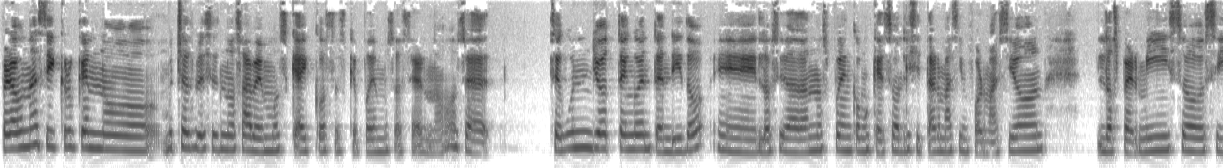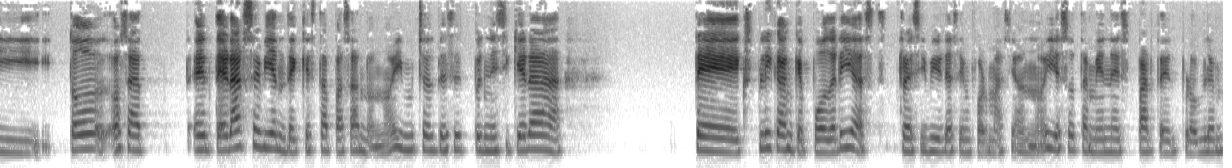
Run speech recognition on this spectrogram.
Pero aún así creo que no, muchas veces no sabemos que hay cosas que podemos hacer, ¿no? O sea, según yo tengo entendido, eh, los ciudadanos pueden como que solicitar más información, los permisos y todo, o sea, enterarse bien de qué está pasando, ¿no? Y muchas veces pues ni siquiera te explican que podrías recibir esa información, ¿no? Y eso también es parte del problema.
